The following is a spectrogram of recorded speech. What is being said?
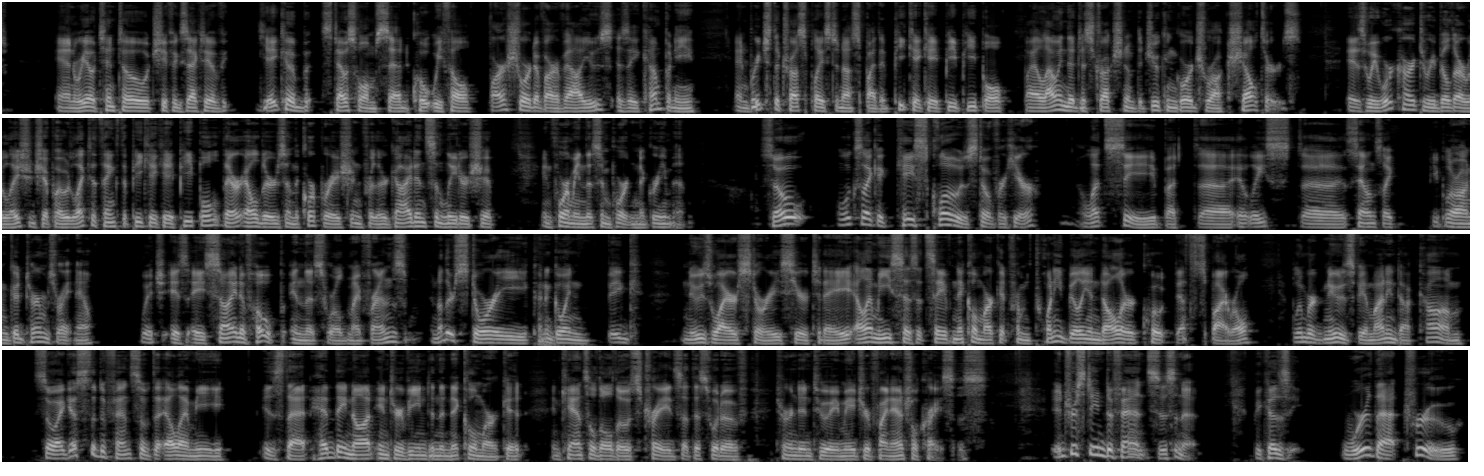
And Rio Tinto Chief Executive Jacob Stausholm said, quote, we fell far short of our values as a company and breached the trust placed in us by the PKKP people by allowing the destruction of the Juukan Gorge rock shelters. As we work hard to rebuild our relationship, I would like to thank the PKK people, their elders, and the corporation for their guidance and leadership in forming this important agreement. So, looks like a case closed over here. Let's see, but uh, at least uh, sounds like people are on good terms right now which is a sign of hope in this world, my friends. Another story, kind of going big newswire stories here today. LME says it saved nickel market from $20 billion, quote, death spiral. Bloomberg News via mining.com. So I guess the defense of the LME is that had they not intervened in the nickel market and canceled all those trades, that this would have turned into a major financial crisis. Interesting defense, isn't it? Because were that true,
